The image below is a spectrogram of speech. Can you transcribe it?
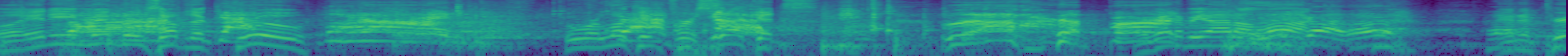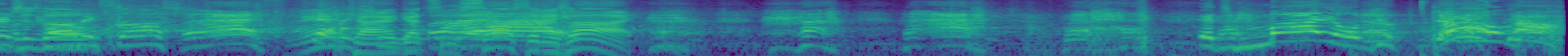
Well, any members of the crew who are looking for seconds are going to be out of luck. And it appears as though? Mankind got some sauce in his eye. It's mild. You, oh,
